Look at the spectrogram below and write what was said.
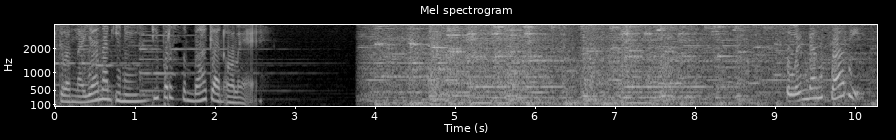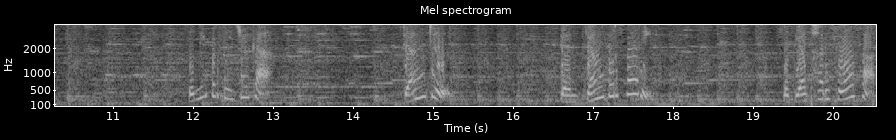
Iklan layanan ini dipersembahkan oleh Selendang Sari. Seni Pertunjukan Dangdut dan Campur Sari Setiap hari Selasa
